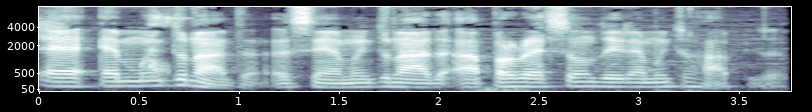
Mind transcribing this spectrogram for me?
É, é muito do nada. Assim, é muito do nada. A progressão dele é muito rápida.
